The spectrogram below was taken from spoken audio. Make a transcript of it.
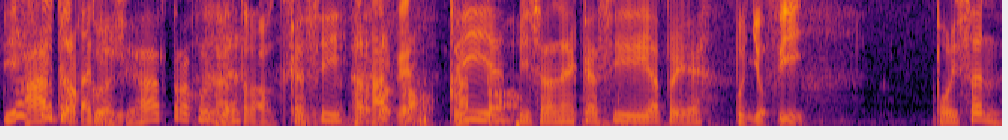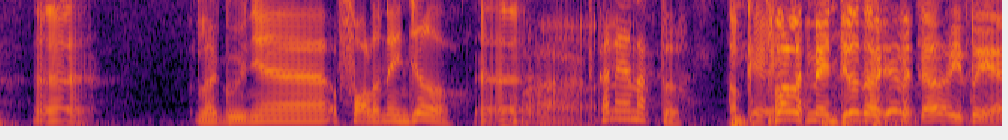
Ya, sih hard rock tadi. gue sih, hard rock gue Hard ya. rock sih. Kasih hard rock ya Hard Iya, rock. misalnya kasih apa ya? Bon Jovi Poison. Ah, Lagunya Fallen Angel. ah, ah. Kan enak tuh. oke Fallen Angel tapi padahal itu ya.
